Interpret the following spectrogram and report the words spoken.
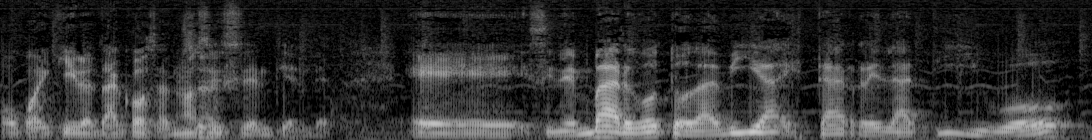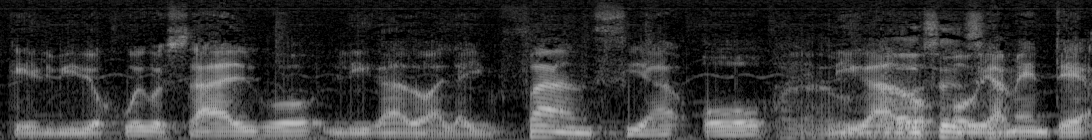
o cualquier otra cosa, no sé si se entiende. Eh, sin embargo, todavía está relativo que el videojuego es algo ligado a la infancia o la ligado obviamente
